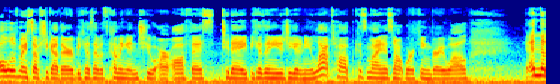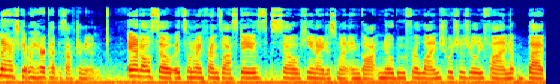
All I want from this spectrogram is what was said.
all of my stuff together because I was coming into our office today because I needed to get a new laptop because mine is not working very well. And then I have to get my hair cut this afternoon. And also, it's one of my friend's last days, so he and I just went and got Nobu for lunch, which was really fun. But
